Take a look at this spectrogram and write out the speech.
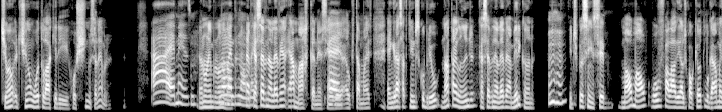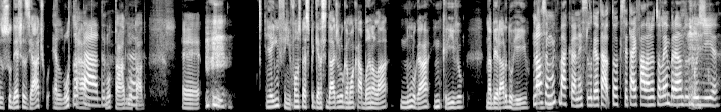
Tinha, tinha um outro lá, aquele roxinho, você lembra? Ah, é mesmo. Eu não lembro o nome. Não não. lembro o nome, É porque mas- a 7-Eleven é a marca, né? Assim, é. É. é o que tá mais. É engraçado que a gente descobriu na Tailândia que a 7-Eleven é americana. Uhum. E tipo assim, você mal, mal ouve falar dela de qualquer outro lugar, mas o Sudeste Asiático é lotado. Lotado. Lotado, É. lotado. É, E aí, enfim, fomos pra essa pequena cidade, alugamos uma cabana lá, num lugar incrível, na beirada do rio. Nossa, muito bacana esse lugar. Eu tá, tô, que você tá aí falando, eu tô lembrando do dia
